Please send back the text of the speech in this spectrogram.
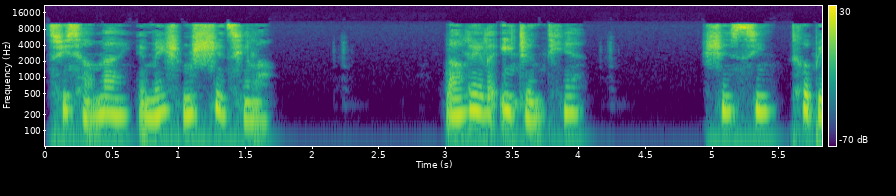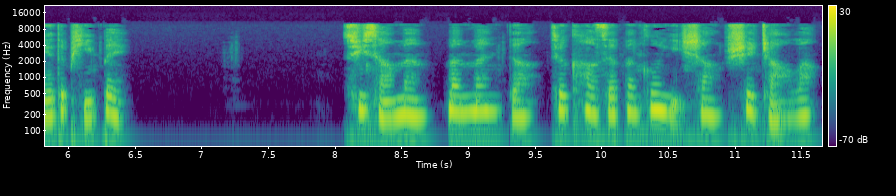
曲小曼也没什么事情了。劳累了一整天，身心特别的疲惫。曲小曼慢慢的就靠在办公椅上睡着了。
